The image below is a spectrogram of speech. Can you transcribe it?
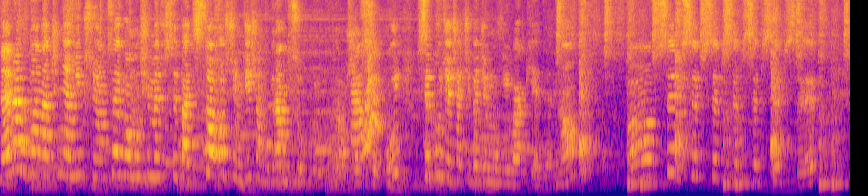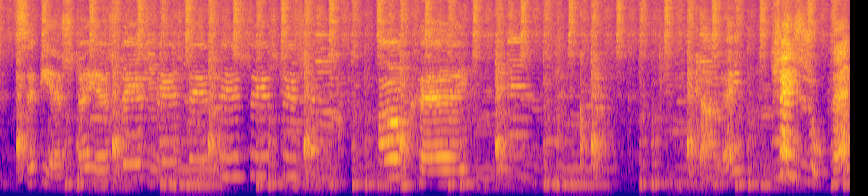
Teraz do naczynia miksującego musimy wsypać 180 gram cukru. Proszę, wsypuj. Wsypuj, ciocia Ci będzie mówiła kiedy, no. O, syp, syp, syp, syp, syp, syp, syp. Syp jeszcze, jeszcze, jeszcze, jeszcze, jeszcze, jeszcze, jeszcze, jeszcze. Okej. Dalej. Sześć żółtek,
